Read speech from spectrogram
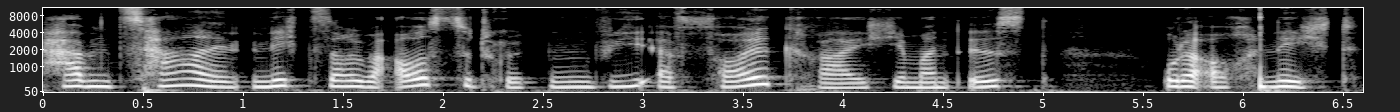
haben Zahlen nichts darüber auszudrücken, wie erfolgreich jemand ist oder auch nicht.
